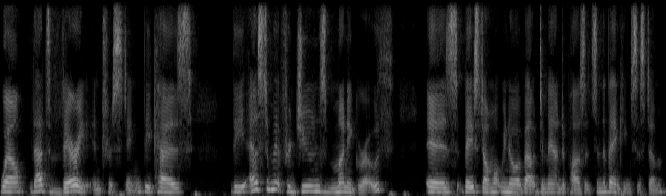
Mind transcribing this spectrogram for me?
Well, that's very interesting because the estimate for June's money growth is based on what we know about demand deposits in the banking system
